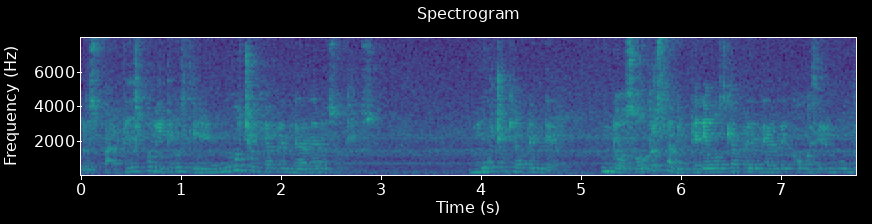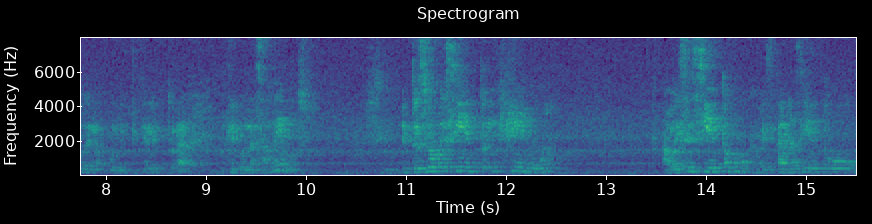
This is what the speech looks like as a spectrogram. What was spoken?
los partidos políticos tienen mucho que aprender de nosotros, mucho que aprender. Nosotros también tenemos que aprender de cómo es el mundo de la política electoral, porque no la sabemos. Entonces yo me siento ingenua, a veces siento como que me están haciendo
